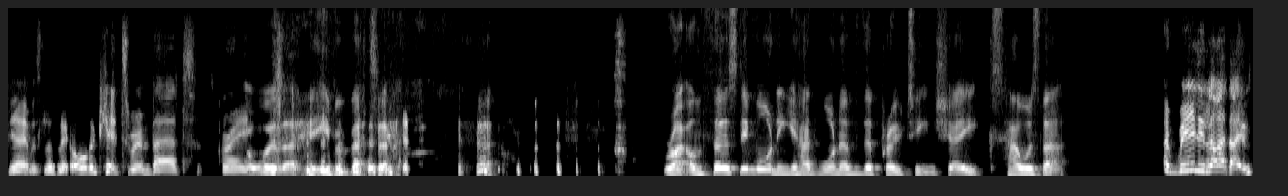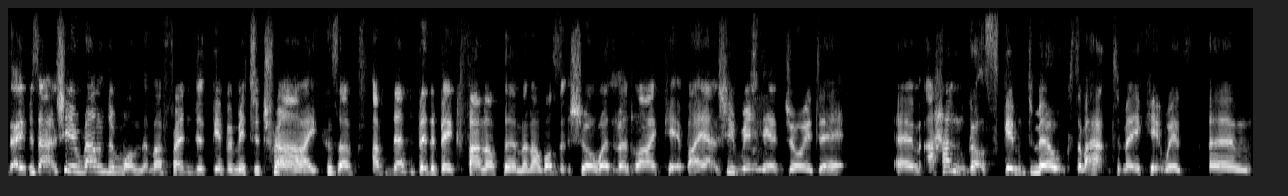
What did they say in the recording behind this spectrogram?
Yeah, it was lovely. All the kids were in bed. Great. Oh, were they? Even better. right. On Thursday morning, you had one of the protein shakes. How was that? I really like that. It was, it was actually a random one that my friend had given me to try because I've I've never been a big fan of them and I wasn't sure whether I'd like it, but I actually really enjoyed it. Um, I hadn't got skimmed milk, so I had to make it with um,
